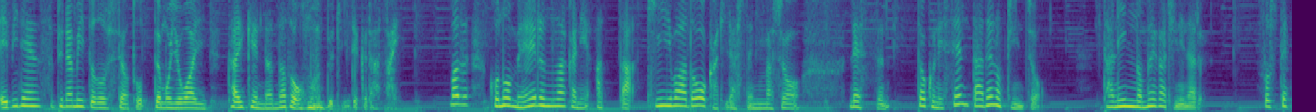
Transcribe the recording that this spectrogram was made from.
エビデンスピラミッドとしてはとっても弱い体験談だと思って聞いてくださいまず、このメールの中にあったキーワードを書き出してみましょう。レッスン、特にセンターでの緊張。他人の目が気になる。そして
